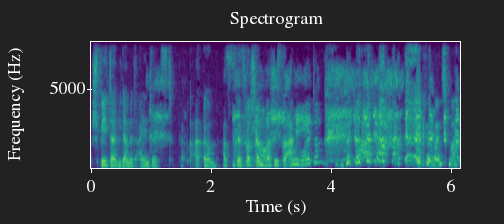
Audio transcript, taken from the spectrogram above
später wieder mit einsetzt. Ähm, hast du jetzt also verstanden, was ich sagen wollte? Ja, ja. also manchmal.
